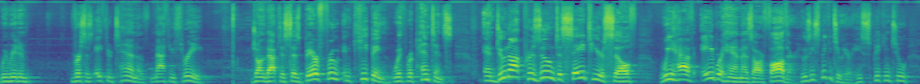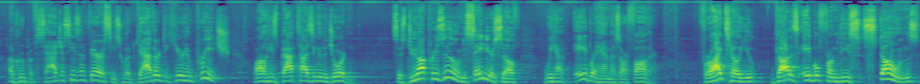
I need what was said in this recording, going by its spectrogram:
We read in verses 8 through 10 of Matthew 3. John the Baptist says, Bear fruit in keeping with repentance, and do not presume to say to yourself, We have Abraham as our father. Who's he speaking to here? He's speaking to a group of Sadducees and Pharisees who had gathered to hear him preach while he's baptizing in the Jordan. He says, Do not presume to say to yourself, We have Abraham as our father. For I tell you, God is able from these stones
